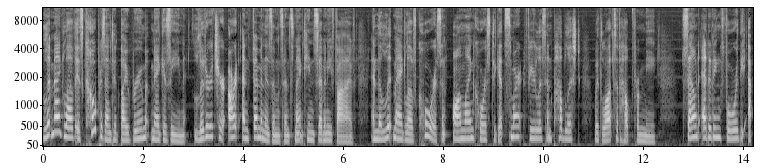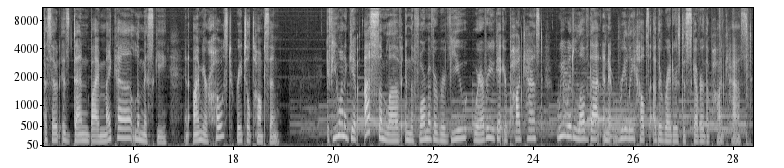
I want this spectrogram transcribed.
Lit Love is co presented by Room Magazine, Literature, Art, and Feminism since 1975, and the Lit Love course, an online course to get smart, fearless, and published with lots of help from me. Sound editing for the episode is done by Micah Lemisky, and I'm your host, Rachel Thompson. If you want to give us some love in the form of a review wherever you get your podcast, we would love that, and it really helps other writers discover the podcast.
